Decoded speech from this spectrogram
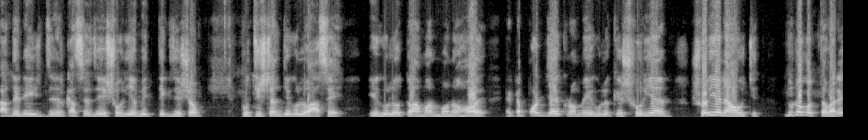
তাদের এই কাছে যে সরিয়া ভিত্তিক যেসব প্রতিষ্ঠান যেগুলো আছে, এগুলো তো আমার মনে হয় একটা পর্যায়ক্রমে এগুলোকে সরিয়ে সরিয়ে নেওয়া উচিত। দুটো করতে পারে।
